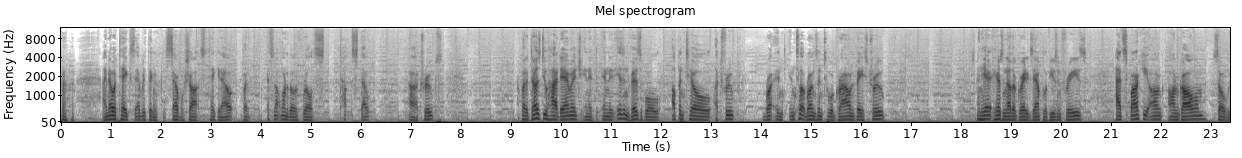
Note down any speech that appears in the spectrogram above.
I know it takes everything several shots to take it out, but it's not one of those real st stout uh, troops. But it does do high damage, and it and it is invisible up until a troop run, until it runs into a ground-based troop. And here here's another great example of using freeze. Had Sparky on on Golem, so we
